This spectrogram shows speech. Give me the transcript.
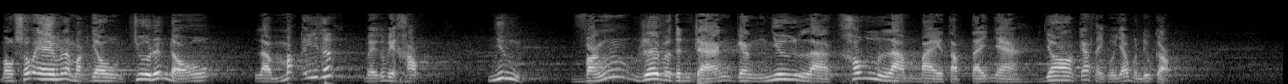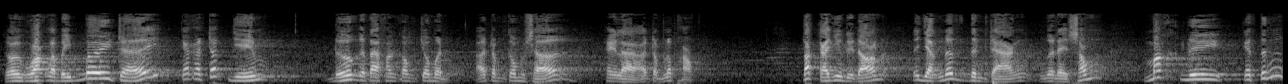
Một số em là mặc dầu chưa đến độ là mất ý thức về cái việc học nhưng vẫn rơi vào tình trạng gần như là không làm bài tập tại nhà do các thầy cô giáo mình yêu cầu. Rồi hoặc là bị bê trễ các cái trách nhiệm được người ta phân công cho mình ở trong công sở hay là ở trong lớp học. Tất cả những điều đó nó dẫn đến tình trạng người này sống mất đi cái tính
